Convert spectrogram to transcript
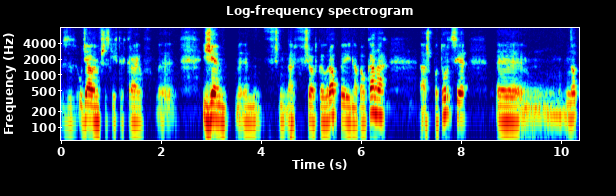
z udziałem wszystkich tych krajów e, i ziem w, w środku Europy i na Bałkanach, aż po Turcję. No,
